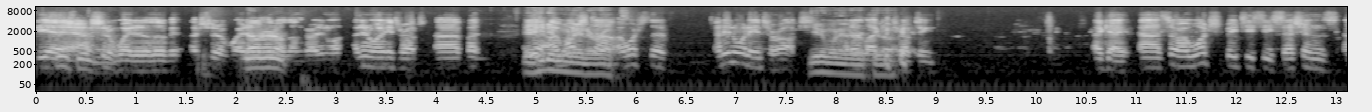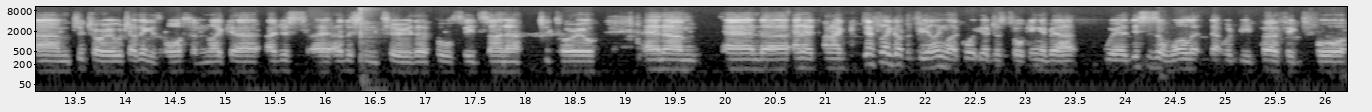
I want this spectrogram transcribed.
Yeah, I should have waited a little bit. I should have waited no, a little no, no. longer. I didn't want. I didn't want to interrupt. Uh, but yeah, yeah I watched. Uh, I watched the. I didn't want to interrupt. You didn't want to interrupt. I don't like interrupting. Okay, uh, so I watched BTC Sessions um, tutorial, which I think is awesome. Like, uh, I just I, I, listened to the full seed signer tutorial, and um, and uh, and, it, and I definitely got the feeling like what you're just talking about, where this is a wallet that would be perfect for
